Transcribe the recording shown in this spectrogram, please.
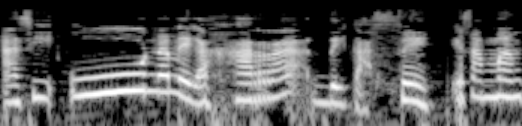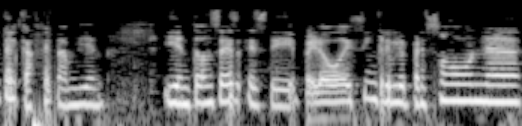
así una mega jarra de café. Es amante el café también. Y entonces, este, pero es increíble persona,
